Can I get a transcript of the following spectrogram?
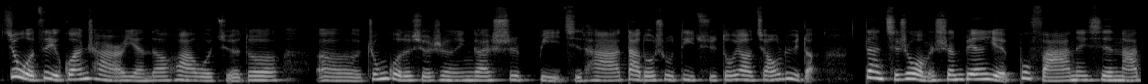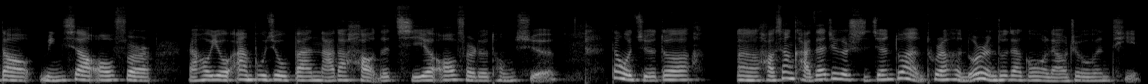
就我自己观察而言的话，我觉得，呃，中国的学生应该是比其他大多数地区都要焦虑的。但其实我们身边也不乏那些拿到名校 offer，然后又按部就班拿到好的企业 offer 的同学。但我觉得。嗯，好像卡在这个时间段，突然很多人都在跟我聊这个问题，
